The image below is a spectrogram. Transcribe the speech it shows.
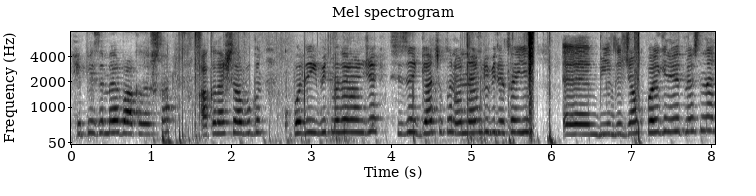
Hepinize merhaba arkadaşlar. Arkadaşlar bugün Kupa Ligi bitmeden önce size gerçekten önemli bir detayı e, bildireceğim. Kupa Ligi'nin bitmesine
